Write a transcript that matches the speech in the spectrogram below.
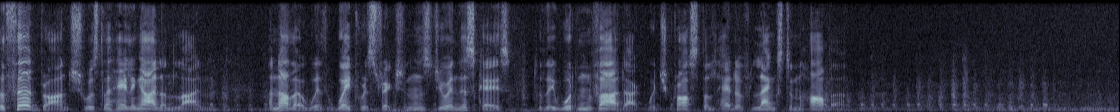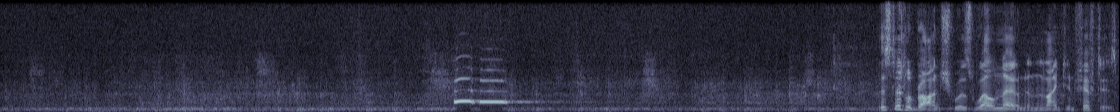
The third branch was the Hayling Island line, another with weight restrictions due in this case to the wooden viaduct which crossed the head of Langstone Harbour. This little branch was well known in the 1950s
